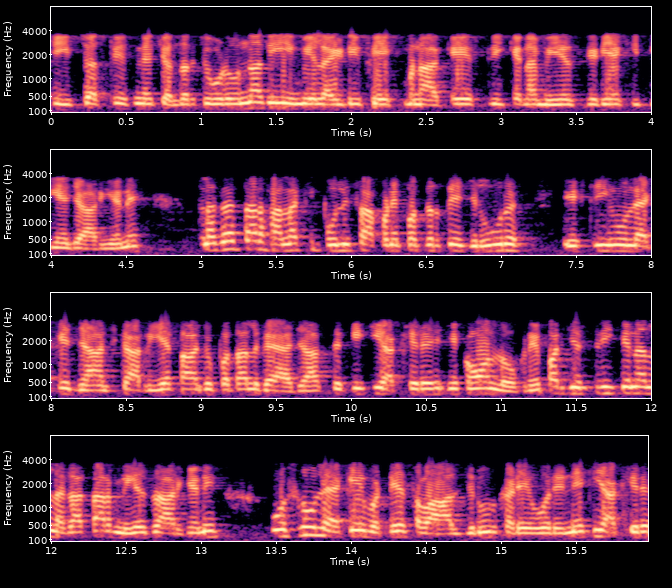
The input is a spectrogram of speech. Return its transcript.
ਚੀਫ ਜਸਟਿਸ ਨੇ ਚੰਦਰਚੂੜ ਉਹਨਾਂ ਦੀ ਈਮੇਲ ਆਈਡੀ ਫੇਕ ਬਣਾ ਕੇ ਇਸ ਤਰੀਕੇ ਨਾਲ ਮੇਲਸ ਜਿਹੜੀਆਂ ਕੀਤੀਆਂ ਜਾ ਰਹੀਆਂ ਨੇ। ਲਗਾਤਾਰ ਹਾਲਾਂਕਿ ਪੁਲਿਸ ਆਪਣੇ ਪੱਧਰ ਤੇ ਜ਼ਰੂਰ ਇਸ ਚੀਜ਼ ਨੂੰ ਲੈ ਕੇ ਜਾਂਚ ਕਰ ਰਹੀ ਹੈ ਤਾਂ ਜੋ ਪਤਾ ਲਗਾਇਆ ਜਾ ਸਕੇ ਕਿ ਆਖਿਰ ਇਹ ਕੌਣ ਲੋਕ ਨੇ। ਪਰ ਜਿਸ ਤਰੀਕੇ ਨਾਲ ਲਗਾਤਾਰ ਮੇਲਸ ਆ ਰਹੀਆਂ ਨੇ ਉਸ ਨੂੰ ਲੈ ਕੇ ਵੱਡੇ ਸਵਾਲ ਜ਼ਰੂਰ ਖੜੇ ਹੋ ਰਹੇ ਨੇ ਕਿ ਆਖਿਰ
